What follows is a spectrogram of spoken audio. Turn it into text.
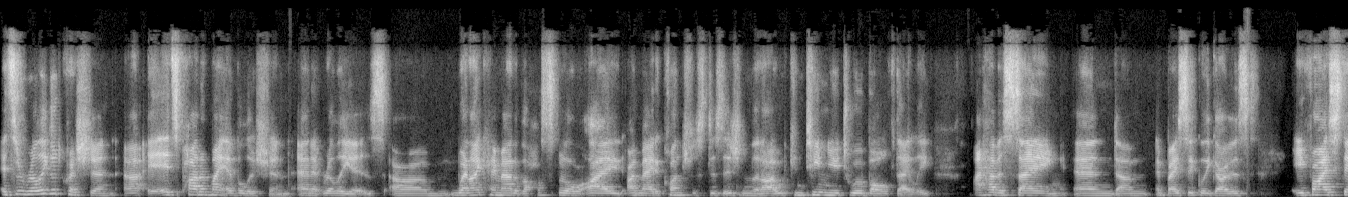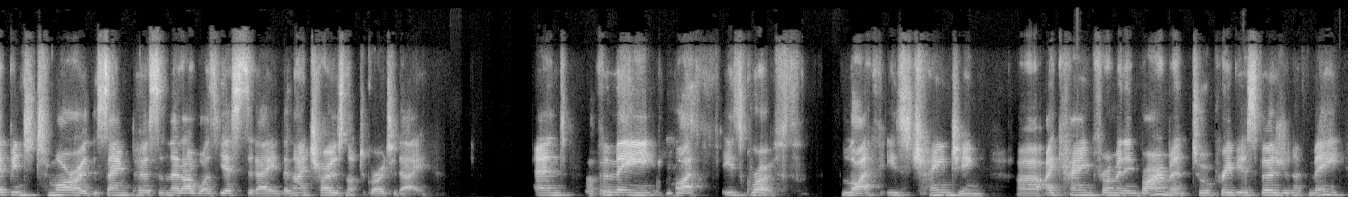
it's a really good question. Uh, it's part of my evolution, and it really is. Um, when I came out of the hospital, I, I made a conscious decision that I would continue to evolve daily. I have a saying, and um, it basically goes if I step into tomorrow the same person that I was yesterday, then I chose not to grow today. And for me, life is growth, life is changing. Uh, I came from an environment to a previous version of me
